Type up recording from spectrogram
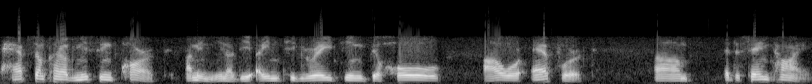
have some kind of missing part. I mean, you know, the integrating the whole our effort um, at the same time.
